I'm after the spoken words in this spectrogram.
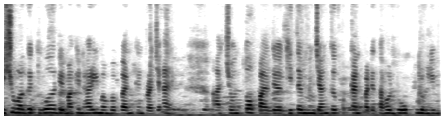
isu warga tua dia makin hari membebankan kerajaan. Uh, contoh pada kita menjangka pekan pada tahun 2050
